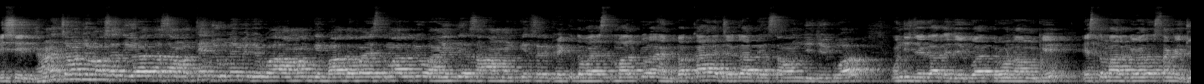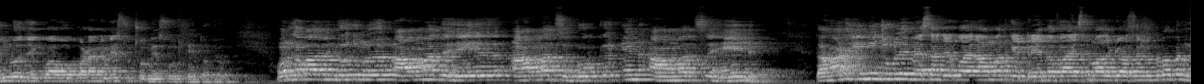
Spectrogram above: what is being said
हाणे चवण जो मक़सदु इहो आहे त असां मथे जुमिले में जेको आहे आमद खे ॿ दफ़ा इस्तेमालु कयो ऐं हिते असां आमद खे सिर्फ़ु हिकु दफ़ा इस्तेमालु कयो ऐं बक़ाया जॻह ते असां उनजी जेको आहे उनजी जॻह ते जेको आहे प्रोनाउन खे इस्तेमालु कयो आहे त असांखे जुमिलो जेको आहे उहो पढ़ण में सुठो महसूसु थिए थो पियो उनखां बाद में ॿियो जुमिलो Ahmad has Ahmad's book in Ahmad's hand त हाणे इन जुमिले में असां आमद खे टे दफ़ा इस्तेमालु कयो आहे सम्झो त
